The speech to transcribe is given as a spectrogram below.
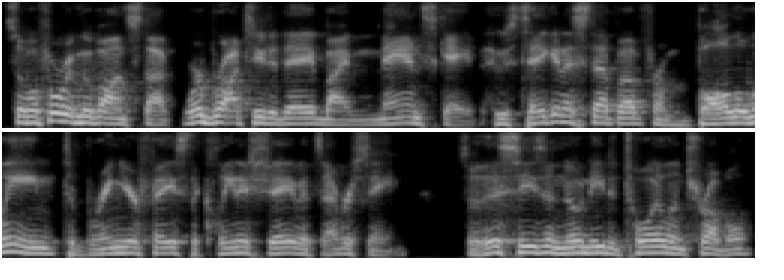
So before we move on, Stuck, we're brought to you today by Manscaped, who's taken a step up from Halloween to bring your face the cleanest shave it's ever seen. So this season, no need to toil and trouble.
